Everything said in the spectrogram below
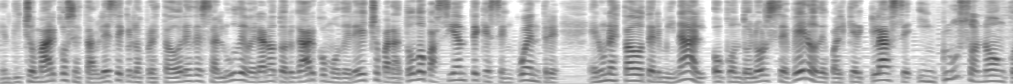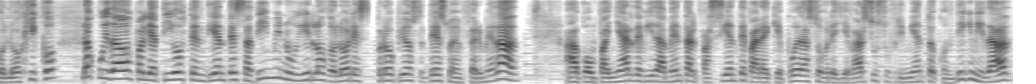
En dicho marco se establece que los prestadores de salud deberán otorgar como derecho para todo paciente que se encuentre en un estado terminal o con dolor severo de cualquier clase, incluso no oncológico, los cuidados paliativos tendientes a disminuir los dolores propios de su enfermedad, a acompañar debidamente al paciente para que pueda sobrellevar su sufrimiento con dignidad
